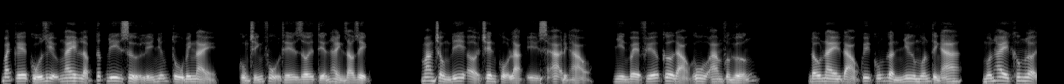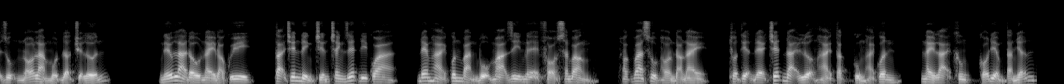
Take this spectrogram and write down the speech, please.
Bách kế cú dịu ngay lập tức đi xử lý những tù binh này, cùng chính phủ thế giới tiến hành giao dịch. Mang chồng đi ở trên cổ lạc ỷ xã địch hảo, nhìn về phía cơ đảo gu am phương hướng. Đầu này đảo quy cũng gần như muốn tỉnh a, muốn hay không lợi dụng nó làm một đợt chuyện lớn. Nếu là đầu này đảo quy, tại trên đỉnh chiến tranh giết đi qua, đem hải quân bản bộ mạ di nệ phò san bằng, hoặc va sụp hòn đảo này, thuận tiện đẻ chết đại lượng hải tặc cùng hải quân, này lại không có điểm tàn nhẫn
